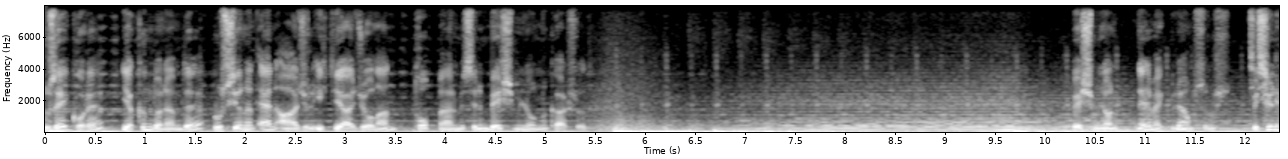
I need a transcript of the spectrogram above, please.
Kuzey Kore yakın dönemde Rusya'nın en acil ihtiyacı olan top mermisinin 5 milyonunu karşıladı. 5 milyon ne demek biliyor musunuz? Bütün.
